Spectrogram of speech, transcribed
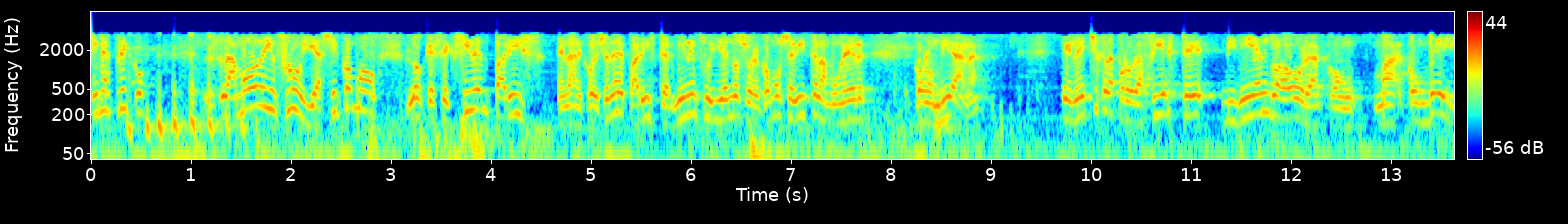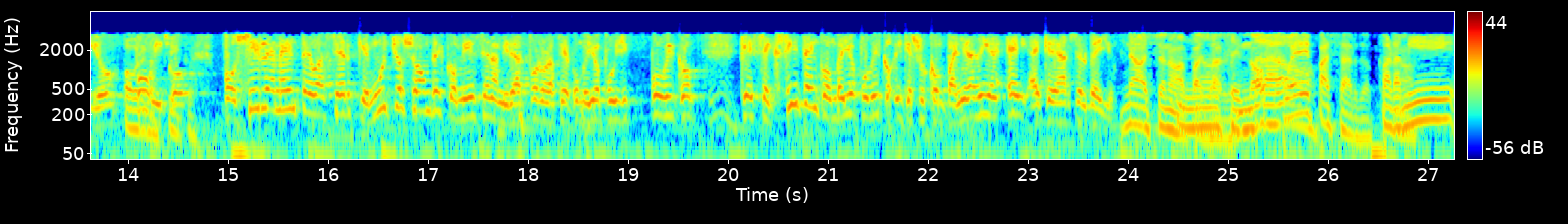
¿Sí me explico? La moda influye, así como lo que se exhibe en París, en las colecciones de París, termina influyendo sobre cómo se viste la mujer colombiana el hecho de que la pornografía esté viniendo ahora con ma- con vello Pobre los público posiblemente va a hacer que muchos hombres comiencen a mirar pornografía con vello pu- público, que se exciten con vello público y que sus compañeras digan, hey, hay que dejarse el vello. No, eso no va a No pasar. No, para- puede pasar, doctor. Para No. mí,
